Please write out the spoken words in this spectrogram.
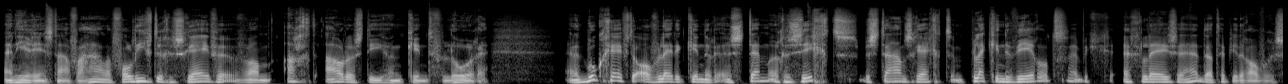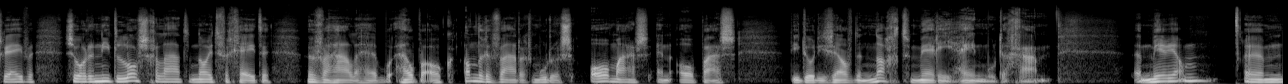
En hierin staan verhalen vol liefde geschreven van acht ouders die hun kind verloren. En het boek geeft de overleden kinderen een stem, een gezicht, bestaansrecht, een plek in de wereld, heb ik eh, gelezen. Hè? Dat heb je erover geschreven. Ze worden niet losgelaten, nooit vergeten. Hun verhalen helpen ook andere vaders, moeders, oma's en opa's die door diezelfde nachtmerrie heen moeten gaan. Eh, Mirjam, ehm,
